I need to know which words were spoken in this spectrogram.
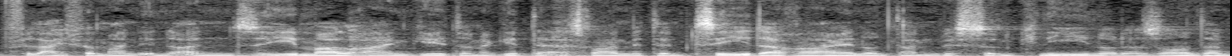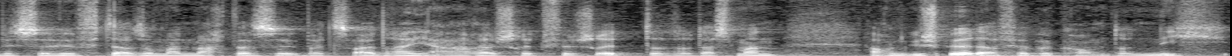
vielleicht, wenn man in einen See mal reingeht und dann geht er erstmal mit dem Zeh da rein und dann bis zu den Knien oder so und dann bis zur Hüfte. Also man macht das so über zwei, drei Jahre Schritt für Schritt, also dass man auch ein Gespür dafür bekommt und nicht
